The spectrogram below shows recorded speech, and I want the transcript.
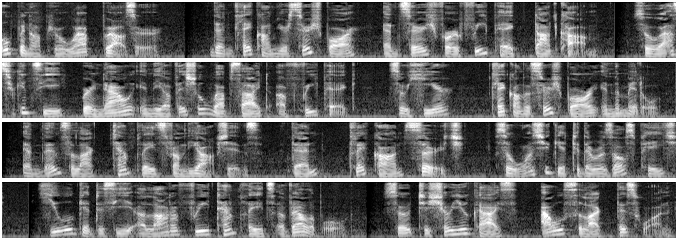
open up your web browser. Then click on your search bar and search for freepik.com. So as you can see, we're now in the official website of Freepik. So here, click on the search bar in the middle and then select templates from the options. Then click on search. So once you get to the results page, you will get to see a lot of free templates available. So to show you guys, I will select this one.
